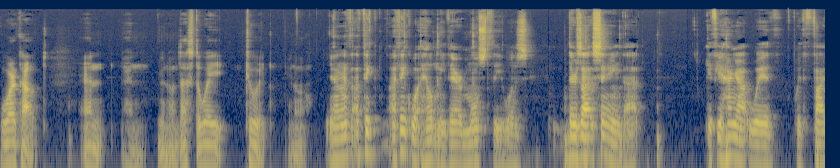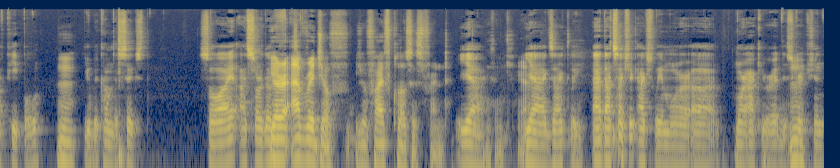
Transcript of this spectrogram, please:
work out, and and you know that's the way to it. You know. Yeah, and I, th- I think I think what helped me there mostly was there's that saying that if you hang out with with five people, Mm. you become the sixth. So I I sort of You're average of your five closest friend. yeah I think. yeah, exactly. Uh, that's actually actually a more uh, more accurate description.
